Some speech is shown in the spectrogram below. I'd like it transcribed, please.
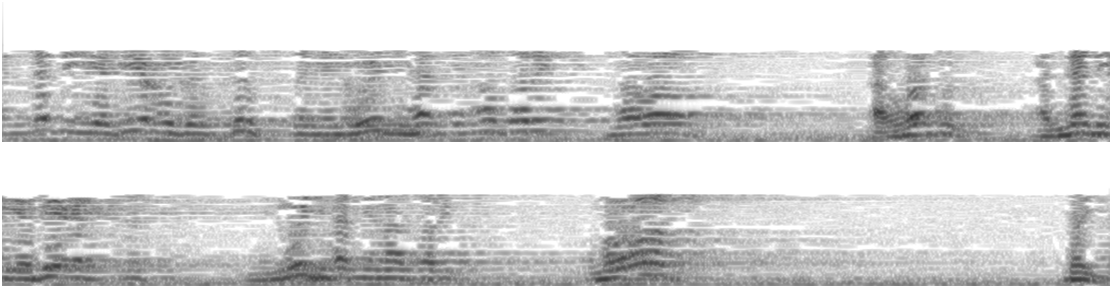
الذي يبيع بالقسط من وجهة نظرك مراد. الرجل الذي يبيع القسط من وجهة نظرك مراد. طيب.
